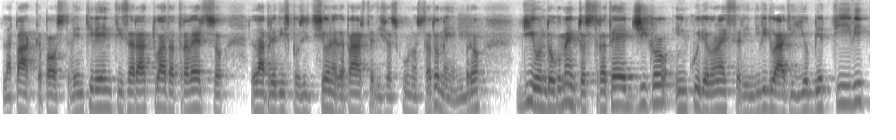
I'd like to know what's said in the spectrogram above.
la PAC post 2020 sarà attuata attraverso la predisposizione da parte di ciascuno Stato membro di un documento strategico in cui devono essere individuati gli obiettivi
